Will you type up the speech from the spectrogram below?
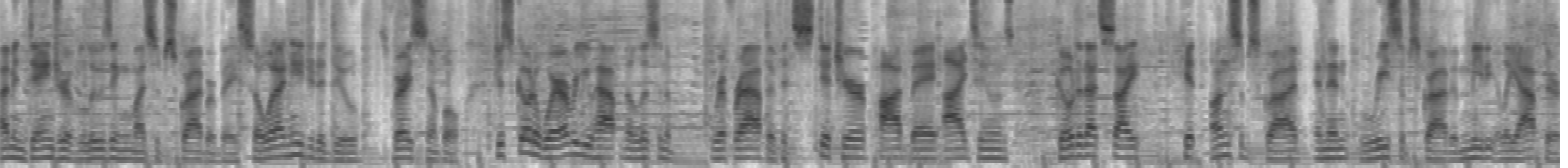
I'm in danger of losing my subscriber base. So, what I need you to do is very simple. Just go to wherever you happen to listen to Riff Raff, if it's Stitcher, Podbay, iTunes, go to that site, hit unsubscribe, and then resubscribe immediately after.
